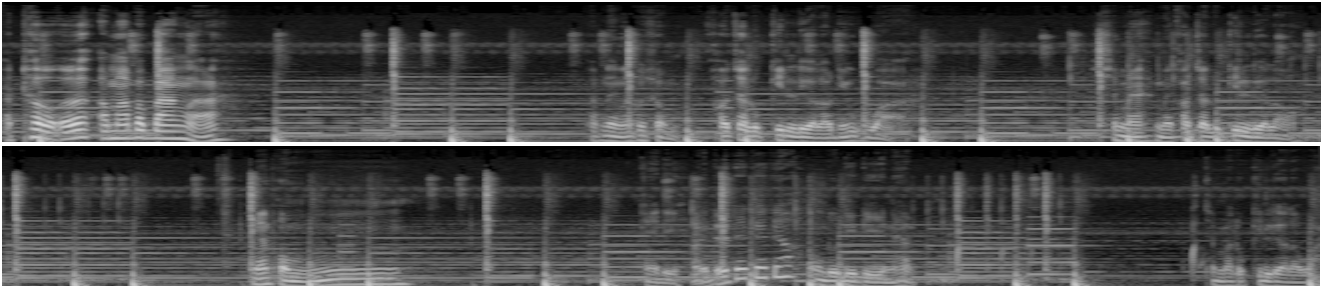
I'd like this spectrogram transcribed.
อะเธอเออเอามามาบังเหรอแป๊บหนึ่งนะผู้ชม เขาจะลุกกินเรือเรานี่หว่าใช่ไหมเหมือนเขาจะลุกกินเรือเรางั้นผมไงดีเดี๋ยวเดี๋ยวเดี๋ยวเดี๋ยวต้องดูดีๆนะครับ จะมาลุกกินเรือเราวะ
